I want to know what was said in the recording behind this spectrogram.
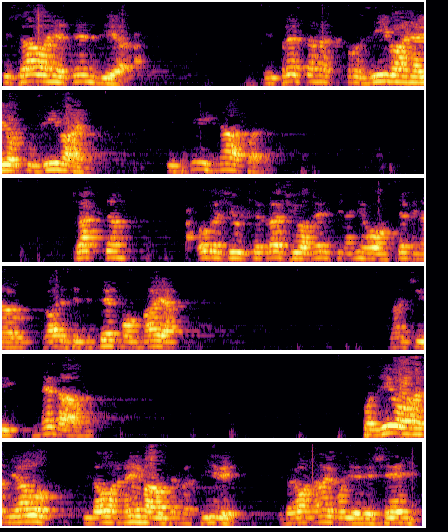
pišavanje tenzija i prestanak prozivanja i optuživanja i svih napada. Čak sam, obraćajući se braći u Americi na njihovom seminaru 27. maja, znači nedavno, pozivao na dijalog i da on nema alternative i da je on najbolje rješenje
